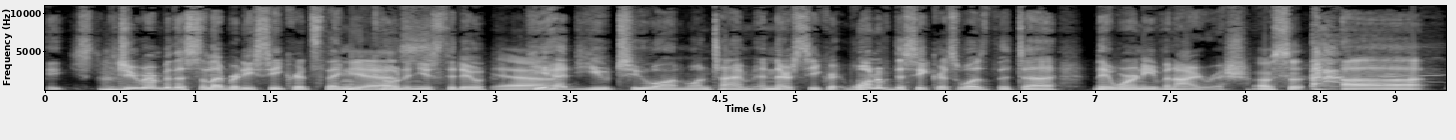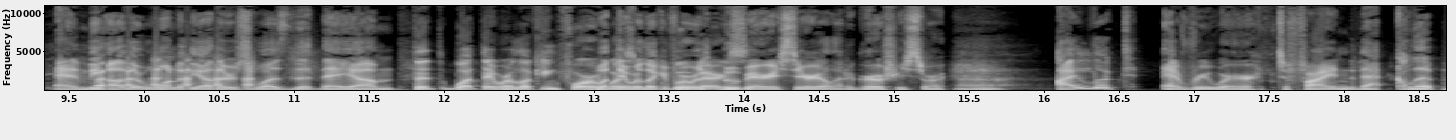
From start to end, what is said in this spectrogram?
do you remember the celebrity secrets thing Yes. that Conan used to do? Yeah. He had U2 on one time, and their secret, one of the secrets was that uh, they weren't even Irish. Oh, so Uh, and the other, one of the others was that they, um, that what they were looking for what was they were looking for was blueberry cereal at a grocery store. Uh, I looked everywhere to find that clip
